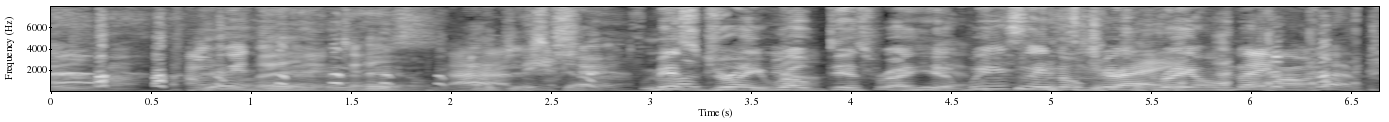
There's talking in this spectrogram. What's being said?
Uh, I'm Yeah, man, damn. I just Shirley. got. Miss How Dre you know? wrote this right here. We ain't seen no Miss Miss Dre. Dre on that.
